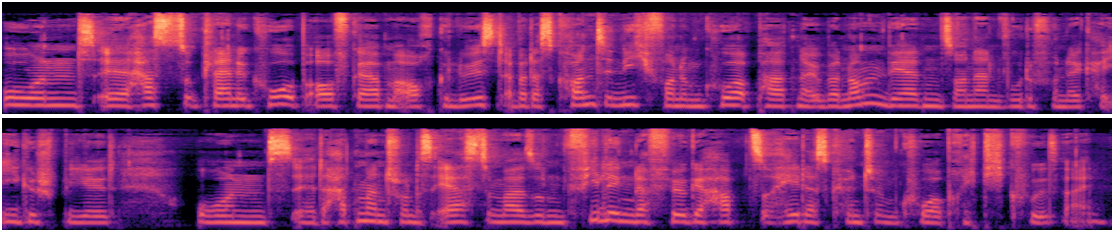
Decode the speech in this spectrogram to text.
und äh, hast so kleine Koop-Aufgaben auch gelöst, aber das konnte nicht von einem Koop-Partner übernommen werden, sondern wurde von der KI gespielt. Und äh, da hat man schon das erste Mal so ein Feeling dafür gehabt, so hey, das könnte im Koop richtig cool sein.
